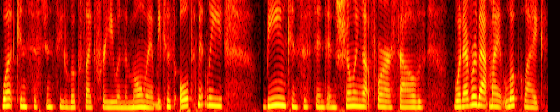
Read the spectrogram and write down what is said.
what consistency looks like for you in the moment because ultimately being consistent and showing up for ourselves, whatever that might look like,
